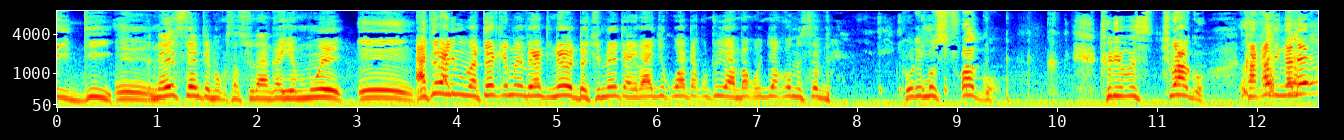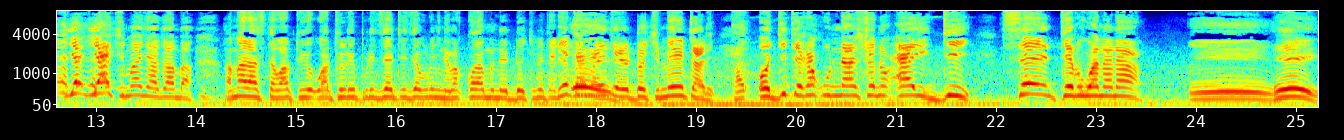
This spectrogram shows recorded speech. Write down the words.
id Eh. naye sente mukusasulanga yemmwe eh, ate bali mubateekemu embeera nti nayo documentary bagikwata kutuyamba kujjako museveni tuli mu struggle. Tuli mu struggle. Kakati nga ne- ya- yakimanyi agamba amarasita watulipresentize bulungi ne bakolamu ne documentary. Yetamanyi Eh. nti eyo documentary Ka- ogiteeka ku national id sente buwanana. Eh, Eh,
